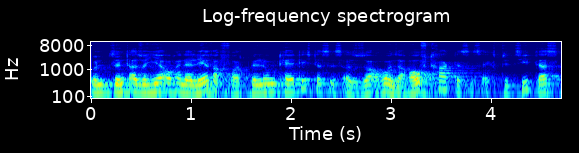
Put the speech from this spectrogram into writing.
und sind also hier auch in der Lehrerfortbildung tätig. Das ist also auch unser Auftrag, das ist explizit das,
